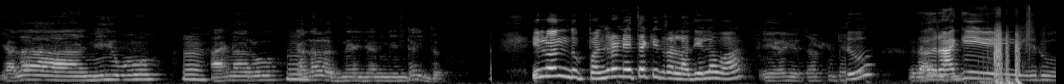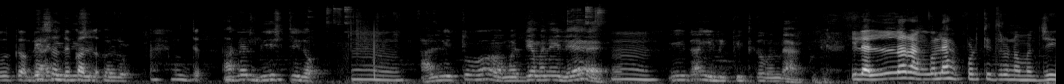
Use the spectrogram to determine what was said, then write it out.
ಎಲ್ಲ ನೀವು ಅಣ್ಣರು ಎಲ್ಲ ಹದಿನೈದು ಜನಗಿಂತ ಇದ್ದು. ಇಲ್ಲೊಂದು ಪಂದ್ರ ಎತ್ತಾಕಿದ್ರಲ್ಲ ಅದೆಲ್ಲವ. ಇದು ರಾಗಿ ಬೀಸದ ಕಲ್ಲು. ಕಲ್ಲು. ಇದು. ಅದ್ರಲ್ಲಿ ಬೀಸ್ತಿದ್ದು. ಅಲ್ಲಿತ್ತು ಮಧ್ಯ ಮನೇಲಿ ಹ್ಮ್. ಈಗ ಇಲ್ಲಿ ಕಿತ್ಕೊ ಬಂದು ಹಾಕ್ಬಿಟ್ಟೆ. ಇಲ್ಲೆಲ್ಲ ರಂಗೋಲೆ ಹಾಕ್ಬಿಡ್ತಿದ್ರು ನಮ್ಮ ಅಜ್ಜಿ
